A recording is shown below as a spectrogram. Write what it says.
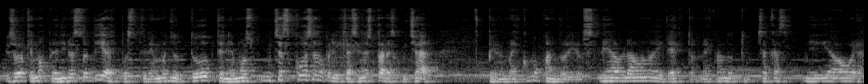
Eso es lo que hemos aprendido estos días, pues tenemos YouTube, tenemos muchas cosas o predicaciones para escuchar, pero no hay como cuando Dios le habla a uno directo, no hay cuando tú sacas media hora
